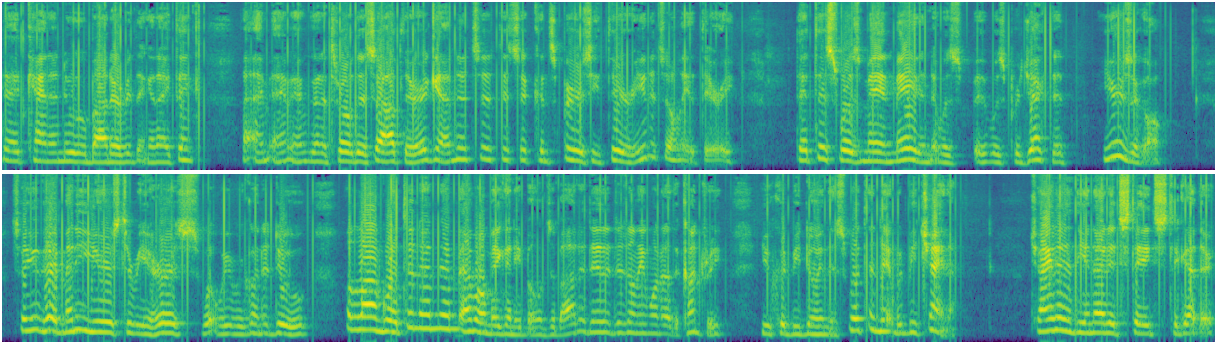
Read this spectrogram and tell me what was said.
that kind of knew about everything, and I think. I'm, I'm going to throw this out there again. It's a, it's a conspiracy theory, and it's only a theory that this was man-made and it was it was projected years ago. So you've had many years to rehearse what we were going to do, along with, and, and I won't make any bones about it. There's only one other country you could be doing this with, and that would be China. China and the United States together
